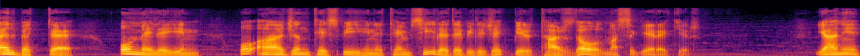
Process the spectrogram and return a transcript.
elbette o meleğin o ağacın tesbihini temsil edebilecek bir tarzda olması gerekir. Yani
